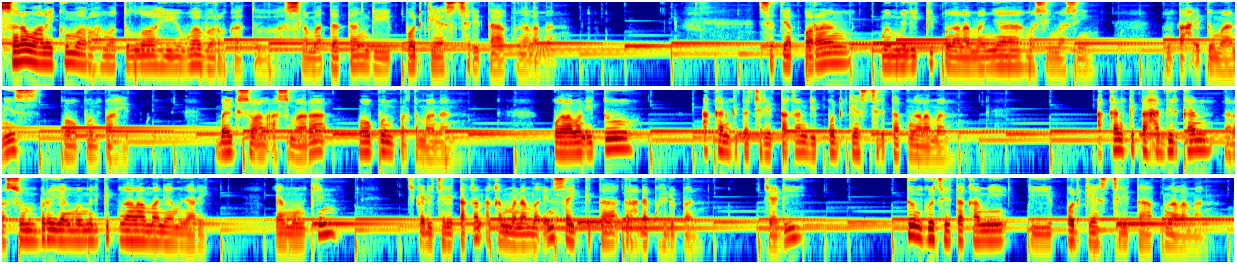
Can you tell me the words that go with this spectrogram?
Assalamualaikum warahmatullahi wabarakatuh. Selamat datang di podcast Cerita Pengalaman. Setiap orang memiliki pengalamannya masing-masing, entah itu manis maupun pahit, baik soal asmara maupun pertemanan. Pengalaman itu akan kita ceritakan di podcast Cerita Pengalaman. Akan kita hadirkan narasumber yang memiliki pengalaman yang menarik, yang mungkin jika diceritakan akan menambah insight kita terhadap kehidupan. Jadi, tunggu cerita kami di podcast cerita pengalaman.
